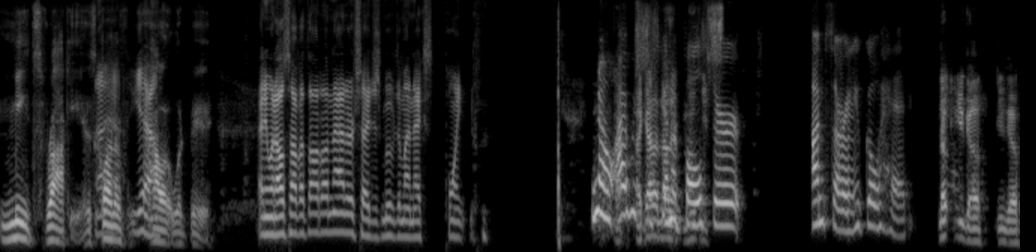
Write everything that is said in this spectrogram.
meets Rocky. Is kind Uh, of yeah. how it would be. anyone else have a thought on that, or should I just move to my next point? No, I- I was I just going to another movie bolster. I'm sorry, you go ahead. No, you go. You go.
